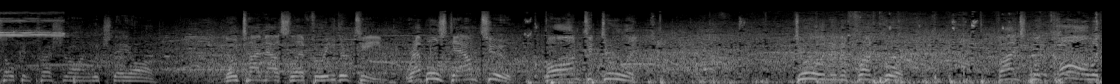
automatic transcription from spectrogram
token pressure on, which they are. No timeouts left for either team. Rebels down two. Vaughn to Doolin. Doolin in the front court. Finds McCaw with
